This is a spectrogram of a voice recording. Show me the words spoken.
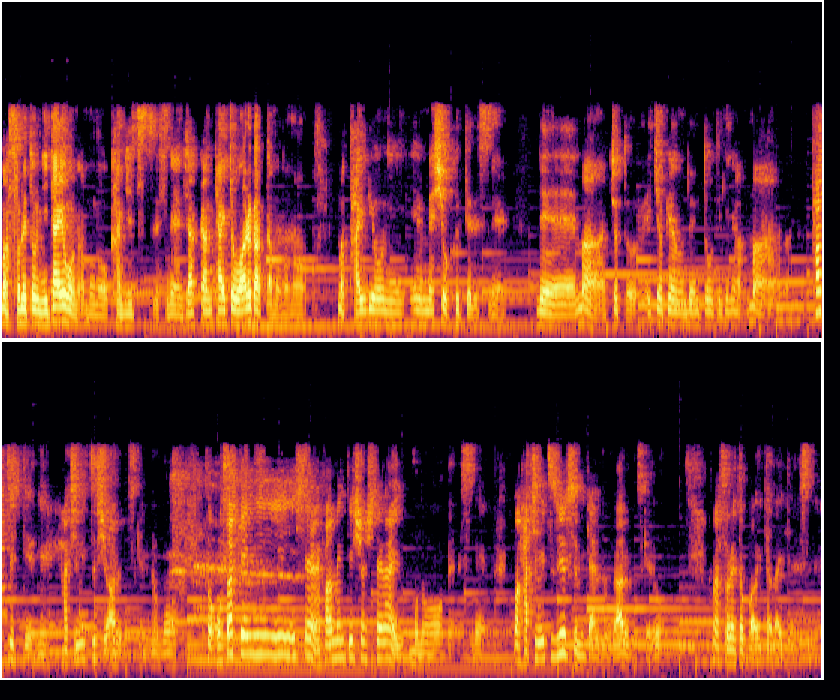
まあそれと似たようなものを感じつつですね、若干体調悪かったものの、まあ大量に飯を食ってですね、で、まあ、ちょっとエチオピアの伝統的な、まあ、タチっていうね、蜂蜜酒あるんですけれども、そのお酒にしてない、ファーメンテーションしてないものでですね、まあ、蜂蜜ジュースみたいなのがあるんですけど、まあ、それとかをいただいてですね、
